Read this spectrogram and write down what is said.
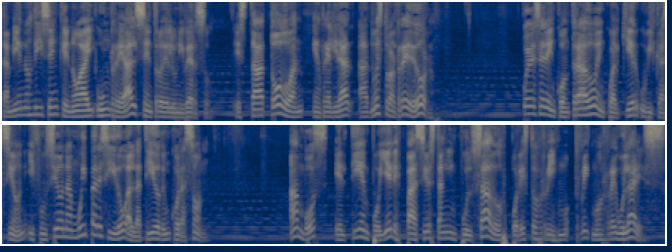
También nos dicen que no hay un real centro del universo. Está todo en realidad a nuestro alrededor. Puede ser encontrado en cualquier ubicación y funciona muy parecido al latido de un corazón. Ambos, el tiempo y el espacio, están impulsados por estos ritmos regulares.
